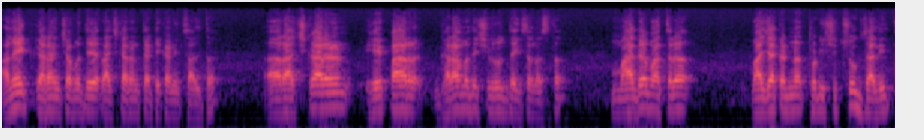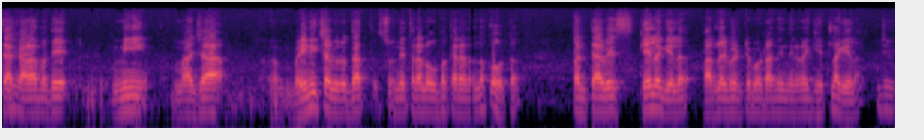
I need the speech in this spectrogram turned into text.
अनेक घरांच्या मध्ये राजकारण त्या ठिकाणी चालतं. राजकारण हे फार घरामध्ये शिरून द्यायचं नसतं. माग मात्र माझ्याकडनं थोडीशी चूक झाली. त्या काळामध्ये मी माझ्या बहिणीच्या विरोधात सुनेत्राला उभं करायला नको होतं. पण त्यावेळेस केलं गेलं. पार्लमेंटरी बोर्डाने निर्णय घेतला गेला. जी.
